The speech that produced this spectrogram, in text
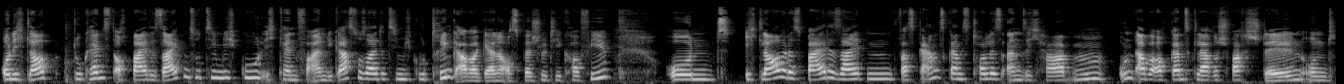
Und ich glaube, du kennst auch beide Seiten so ziemlich gut. Ich kenne vor allem die Gastro-Seite ziemlich gut, trinke aber gerne auch Specialty Coffee. Und ich glaube, dass beide Seiten was ganz, ganz Tolles an sich haben und aber auch ganz klare Schwachstellen. Und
